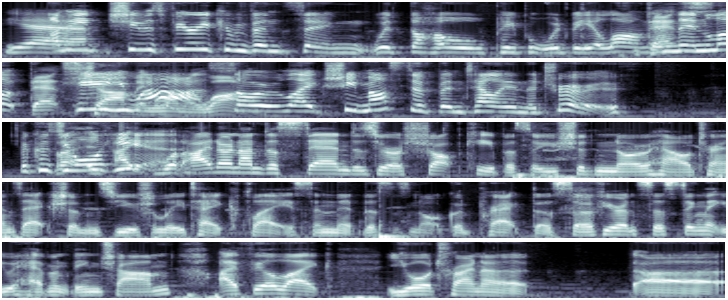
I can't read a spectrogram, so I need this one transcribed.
yeah. I mean, she was very convincing with the whole people would be along, and then look, that's here charming you are. So, like, she must have been telling the truth because But you're I- here. what I don't understand is you're a shopkeeper, so you should know how transactions usually take place and that this is not good practice. So if you're insisting that you haven't been charmed, I feel like you're trying to uh,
